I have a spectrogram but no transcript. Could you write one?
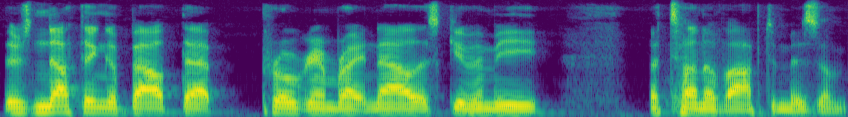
there's nothing about that program right now that's giving me a ton of optimism.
